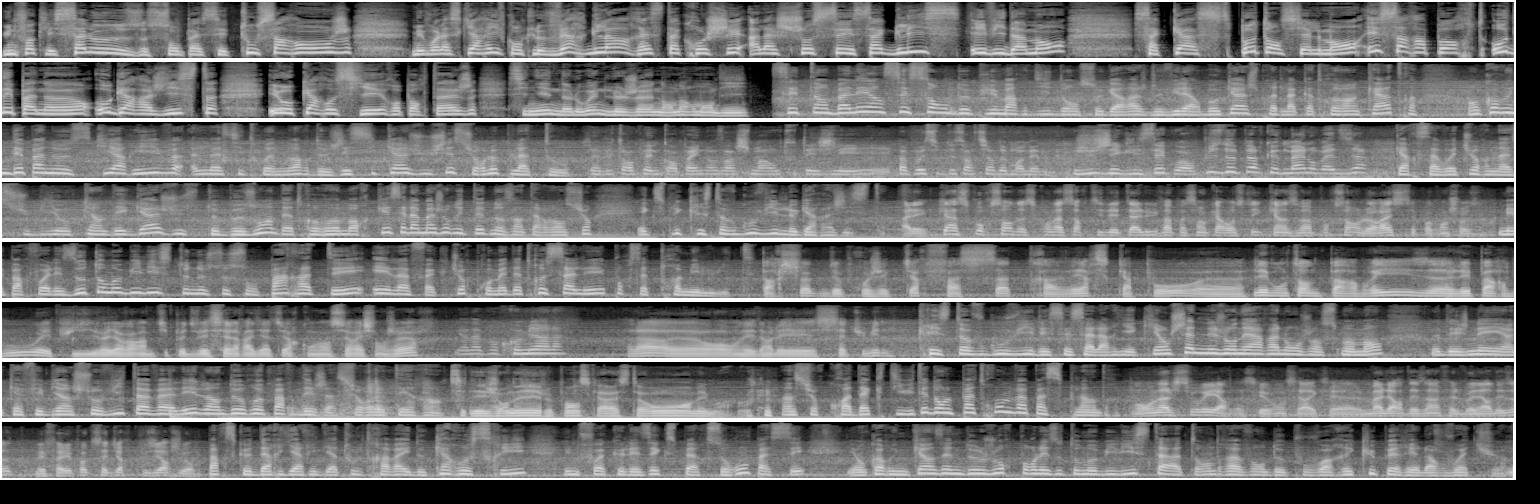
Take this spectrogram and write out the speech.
une fois que les saleuses sont passées, tout s'arrange. Mais voilà ce qui arrive quand le verglas reste accroché à la chaussée. Ça glisse, évidemment, ça casse potentiellement et ça rapporte aux dépanneurs, aux garagistes et aux carrossiers. Reportage signé Nolwenn Lejeune en Normandie. C'est un balai incessant depuis mardi dans ce garage de Villers-Bocage près de la 84. Encore une dépanneuse qui arrive, la Citroën noire de Jessica juchée sur le plateau. J'habite en pleine campagne dans un chemin où tout est gelé, pas possible de sortir de moi-même. Juste j'ai glissé quoi, en plus de peur que de mal on va dire. Car sa voiture n'a subi aucun dégât, juste besoin d'être remorquée. C'est la majorité de nos interventions, explique Christophe Gouville, le garagiste. Allez, 15% de ce qu'on a sorti des talus va passer en carrosserie, 15-20%, le reste c'est pas grand-chose. Mais parfois les automobilistes ne se sont pas ratés et la facture promet d'être salée pour cette 3008. Par choc de projecteurs, façade, traverse, capot, euh, les montants de pare-brise, euh, les pare-bouts et puis il va y avoir un petit peu de vaisselle, radiateur, condenseur, échangeur. Il y en a pour combien là? Là, euh, on est dans les 7-8 000. Christophe Gouville et ses salariés qui enchaînent les journées à rallonge en ce moment. Le déjeuner et un café bien chaud vite avalé, l'un d'eux repart déjà sur le terrain. C'est des journées, je pense, qui resteront en mémoire. un surcroît d'activité dont le patron ne va pas se plaindre. on a le sourire, parce que bon, c'est vrai que le malheur des uns fait le bonheur des autres, mais il fallait pas que ça dure plusieurs jours. Parce que derrière, il y a tout le travail de carrosserie, une fois que les experts seront passés, et encore une quinzaine de jours pour les automobilistes à attendre avant de pouvoir récupérer leur voiture.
